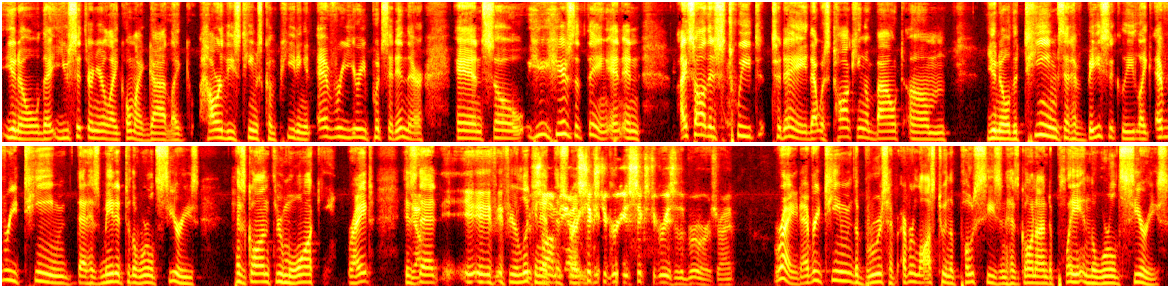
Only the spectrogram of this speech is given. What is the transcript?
you know that you sit there and you're like oh my god like how are these teams competing and every year he puts it in there and so he- here's the thing and and i saw this tweet today that was talking about um you know the teams that have basically like every team that has made it to the world series has gone through milwaukee right is Yep. that if, if you're looking There's at this yeah, right six degrees, six degrees of the Brewers, right? Right. Every team the Brewers have ever lost to in the postseason has gone on to play in the World Series.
